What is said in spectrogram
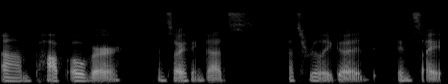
um, pop over. And so I think that's that's really good insight.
